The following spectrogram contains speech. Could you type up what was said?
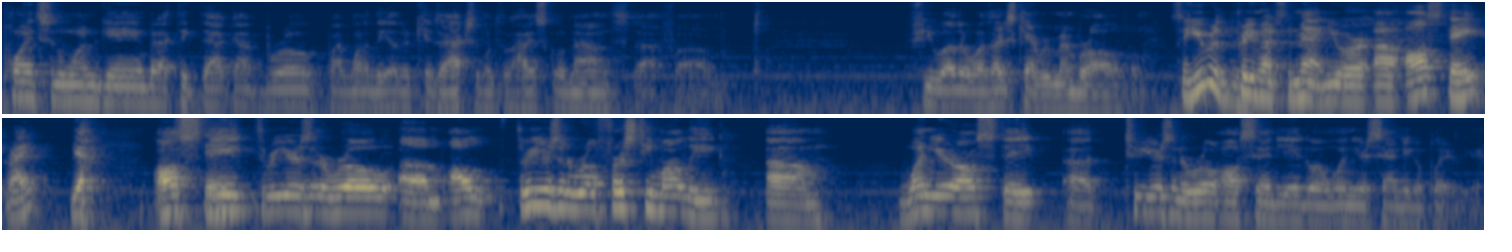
points in one game, but I think that got broke by one of the other kids. I actually went to the high school now and stuff. Um, a few other ones. I just can't remember all of them. So you were pretty much the man. You were uh, all state, right? Yeah. All All-state. state, three years in a row. Um, all three years in a row, first team all league. Um, one year all state, uh, two years in a row all San Diego, and one year San Diego Player of the Year.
